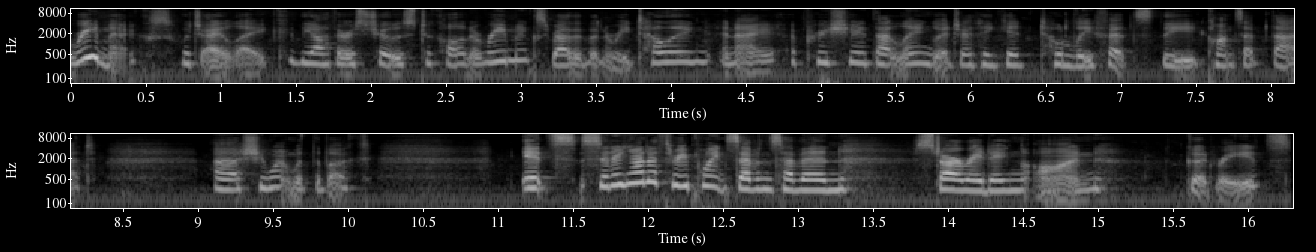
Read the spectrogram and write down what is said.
remix, which I like. The authors chose to call it a remix rather than a retelling, and I appreciate that language. I think it totally fits the concept that uh, she went with the book. It's sitting at a 3.77 star rating on Goodreads,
